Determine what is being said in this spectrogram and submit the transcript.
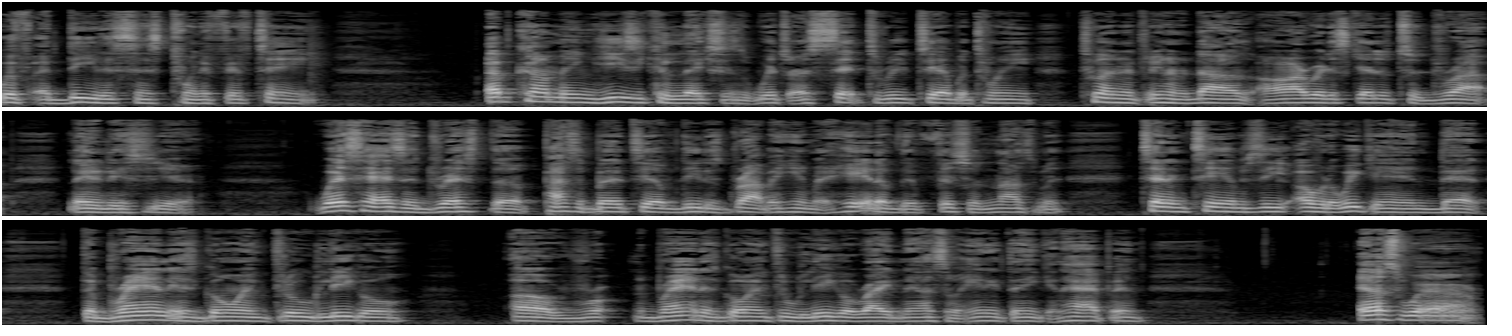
with Adidas since 2015. Upcoming Yeezy collections, which are set to retail between $200 and $300, are already scheduled to drop later this year. West has addressed the possibility of Adidas dropping him ahead of the official announcement, telling TMZ over the weekend that the brand is going through legal. Uh, the brand is going through legal right now, so anything can happen. Elsewhere,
